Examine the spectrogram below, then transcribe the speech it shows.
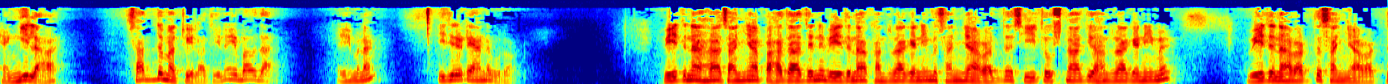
හැංගිලා සද්ද මතුවලා තියෙන ඒ බව දාන්න. එහෙමනම් ඉදිරියට යන්න පුළුවන්. වේදනා හා සංඥා පහදා දෙන වේදනාව හඳුනා ගැනීම සංඥාවක්ද? සීත උෂ්ණාදී හඳුනා ගැනීම වේදනාවක්ද සංඥාවක්ද?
